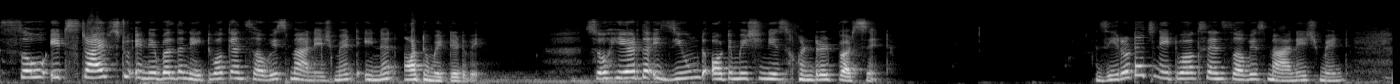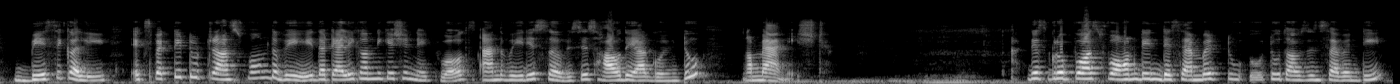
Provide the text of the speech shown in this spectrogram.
So it strives to enable the network and service management in an automated way. So here the assumed automation is 100%. Zero touch networks and service management basically expected to transform the way the telecommunication networks and the various services how they are going to uh, managed. This group was formed in December 2017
